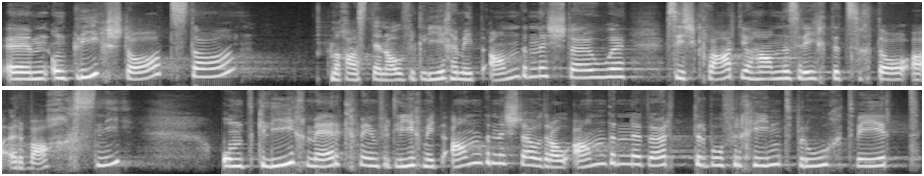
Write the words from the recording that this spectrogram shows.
Ähm, und gleich steht es da. Man kann es dann auch vergleichen mit anderen Stellen. Es ist klar, Johannes richtet sich da an Erwachsene. Und gleich merkt man im Vergleich mit anderen Stellen oder auch anderen Wörtern, die für Kinder gebraucht wird,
